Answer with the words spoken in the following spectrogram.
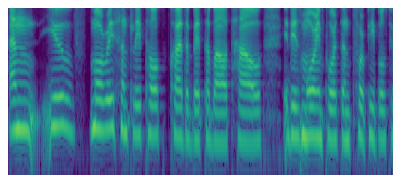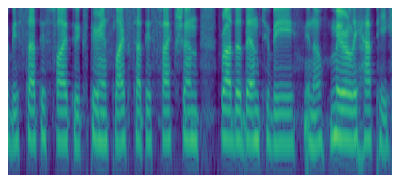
And you've more recently talked quite a bit about how it is more important for people to be satisfied, to experience life satisfaction, rather than to be, you know, merely happy.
